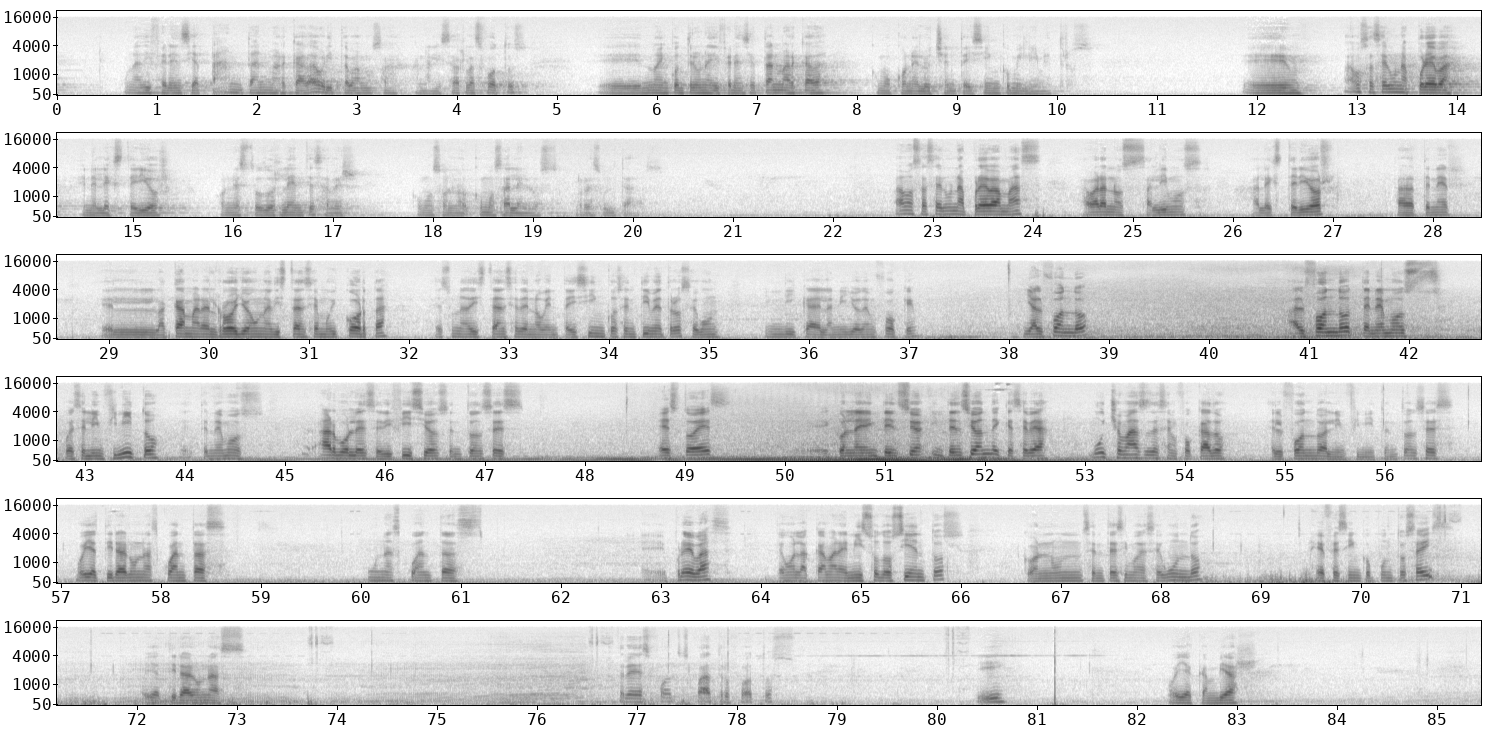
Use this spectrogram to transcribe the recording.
una diferencia tan, tan marcada. Ahorita vamos a analizar las fotos. Eh, no encontré una diferencia tan marcada como con el 85 milímetros. Eh, vamos a hacer una prueba en el exterior con estos dos lentes a ver cómo, son cómo salen los resultados. Vamos a hacer una prueba más. Ahora nos salimos al exterior para tener la cámara, el rollo a una distancia muy corta. Es una distancia de 95 centímetros según indica el anillo de enfoque. Y al fondo, al fondo tenemos pues el infinito, tenemos árboles, edificios, entonces esto es con la intención, intención de que se vea mucho más desenfocado el fondo al infinito. Entonces voy a tirar unas cuantas, unas cuantas eh, pruebas tengo la cámara en ISO 200 con un centésimo de segundo, F5.6. Voy a tirar unas tres fotos, cuatro fotos. Y voy a cambiar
